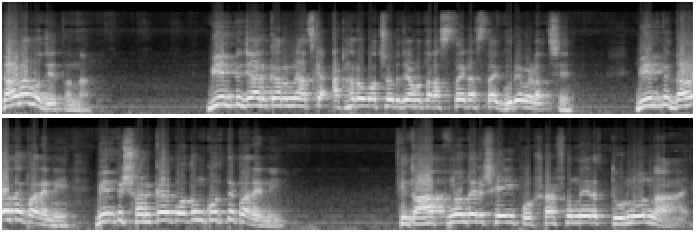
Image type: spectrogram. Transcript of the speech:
দাঁড়ানো যেত না। বিএনপি যার কারণে আজকে আঠারো বছর যাবত রাস্তায় রাস্তায় ঘুরে বেড়াচ্ছে। বিএনপি দাঁড়াতে পারেনি, বিএনপি সরকার পতন করতে পারেনি। কিন্তু আপনাদের সেই প্রশাসনের তুলনায়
